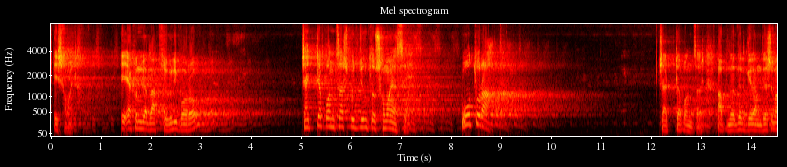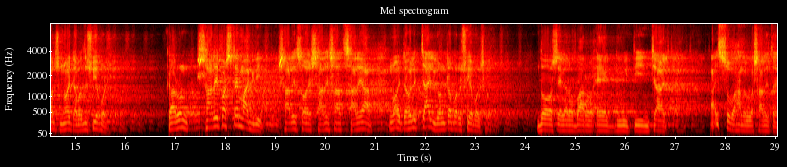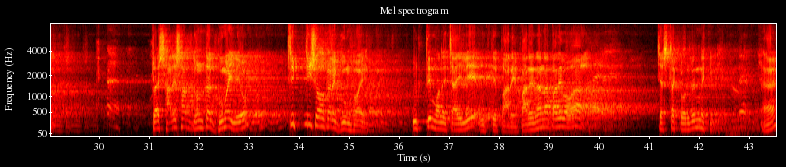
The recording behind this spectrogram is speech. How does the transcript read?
এই সময়টা। এই এখনকার রাত্রগুলি বড়। চারটা পঞ্চাশ পর্যন্ত সময় আছে। কত রাত? চারটা পঞ্চাশ। আপনাদের গ্রাম দেশে মানুষ নয়টা বাজে শুয়ে পড়ে। কারণ সাড়ে পাঁচটায় মাগরিব, সাড়ে ছয়, সাড়ে সাত, সাড়ে আট, নয়টা হলে চার ঘণ্টা পরে শুয়ে পড়ে সবাই। দশ, এগারো, বারো, এক, দুই, তিন, চার। আইসো বাহান আল্লাহ সাড়ে চার। প্রায় সাড়ে সাত ঘণ্টা ঘুমাইলেও তৃপ্তি সহকারে ঘুম হয়। উঠতে মনে চাইলে উঠতে পারে। পারে না না পারে বাবা? চেষ্টা করবেন নাকি? হ্যাঁ?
